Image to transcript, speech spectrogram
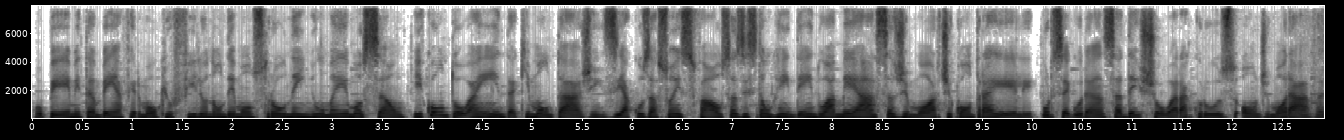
O PM também afirmou afirmou que o filho não demonstrou nenhuma emoção e contou ainda que montagens e acusações falsas estão rendendo ameaças de morte contra ele. Por segurança, deixou Aracruz, onde morava.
